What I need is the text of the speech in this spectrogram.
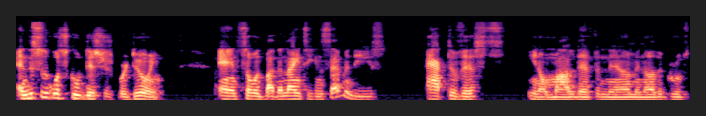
And this is what school districts were doing. And so by the 1970s, activists, you know, MALDEF and them and other groups,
